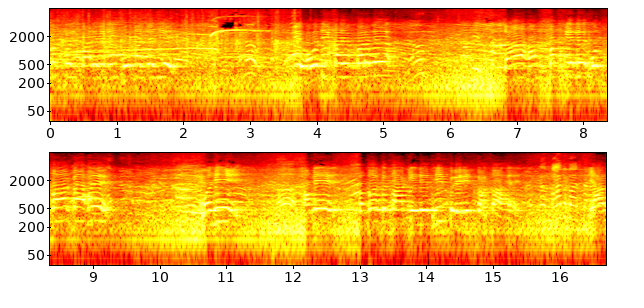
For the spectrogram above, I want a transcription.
सबको इस बारे में नहीं छोड़ना चाहिए कि होली का यह पर्व जहाँ हम सबके लिए उत्साह का है वहीं हमें सतर्कता के लिए भी प्रेरित करता है। याद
